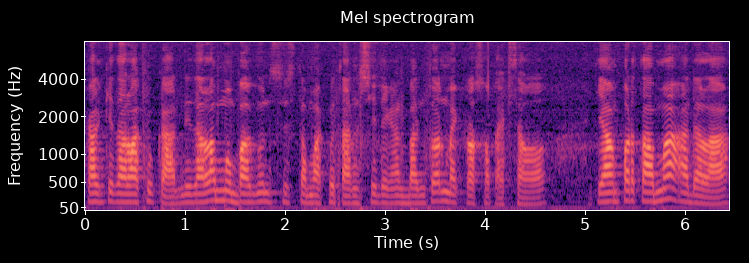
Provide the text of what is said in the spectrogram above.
akan kita lakukan di dalam membangun sistem akuntansi dengan bantuan Microsoft Excel yang pertama adalah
